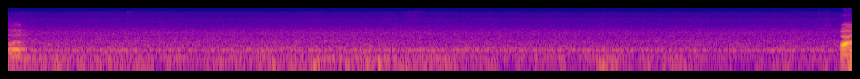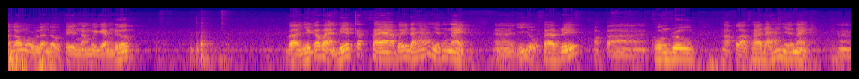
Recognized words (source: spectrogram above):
Rồi. Rồi Long ủ lần đầu tiên 50g nước. Và như các bạn biết cách pha với đá như thế này à, Ví dụ pha rip hoặc là cold brew hoặc là pha đá như thế này à,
